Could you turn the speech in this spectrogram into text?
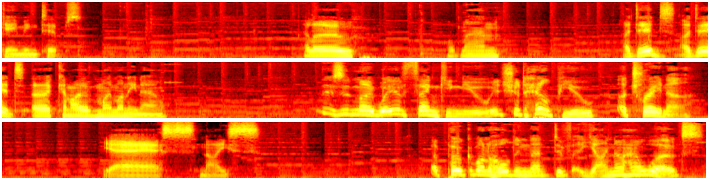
gaming tips. Hello, old man. I did, I did. Uh, can I have my money now? This is my way of thanking you. It should help you, a trainer. Yes, nice. A Pokemon holding that div- Yeah, I know how it works.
